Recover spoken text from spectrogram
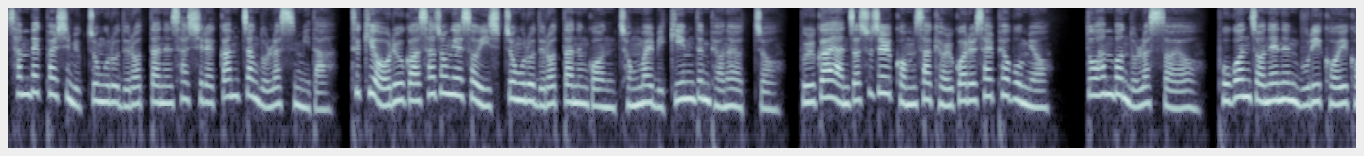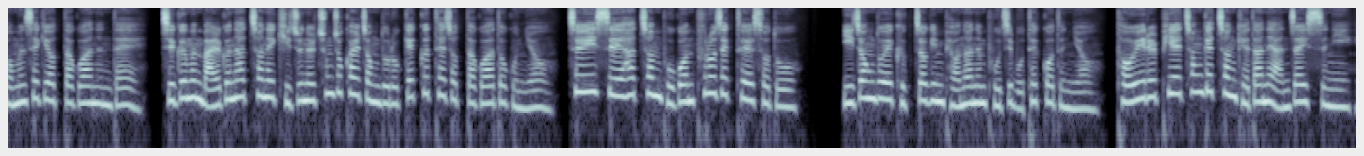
386종으로 늘었다는 사실에 깜짝 놀랐습니다. 특히 어류가 4종에서 20종으로 늘었다는 건 정말 믿기 힘든 변화였죠. 물가에 앉아 수질 검사 결과를 살펴보며 또 한 번 놀랐어요. 복원 전에는 물이 거의 검은색이었다고 하는데 지금은 맑은 하천의 기준을 충족할 정도로 깨끗해졌다고 하더군요. 스위스의 하천 복원 프로젝트에서도 이 정도의 극적인 변화는 보지 못했거든요. 더위를 피해 청계천 계단에 앉아 있으니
